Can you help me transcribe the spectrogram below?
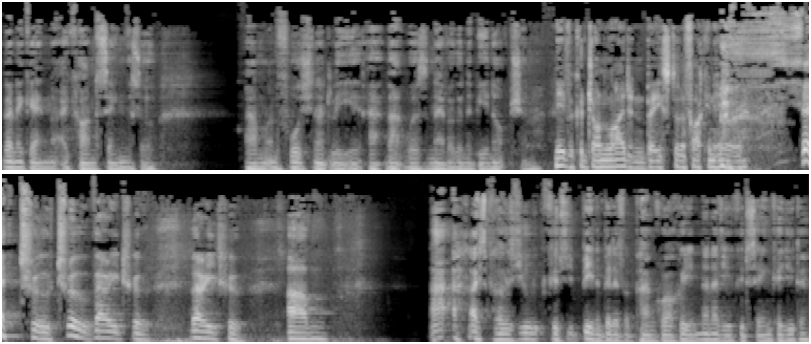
then again, I can't sing, so, um, unfortunately, uh, that was never going to be an option. Neither could John Lydon, but he's still a fucking hero. True, true, very true, very true. Um, I, I suppose you could being a bit of a punk rocker, none of you could sing, could you? Do?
